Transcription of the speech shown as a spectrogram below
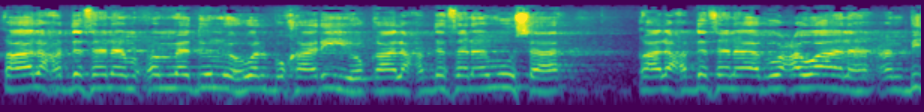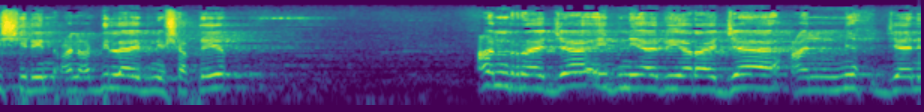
Qala xadaana muxamadu wahuwa albukhaariyu qala xadaana muusa qala xadaana abu cawaana can bishrin can cabdillahi bni shaqiiq can rajaa bni abi raja can mixjan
